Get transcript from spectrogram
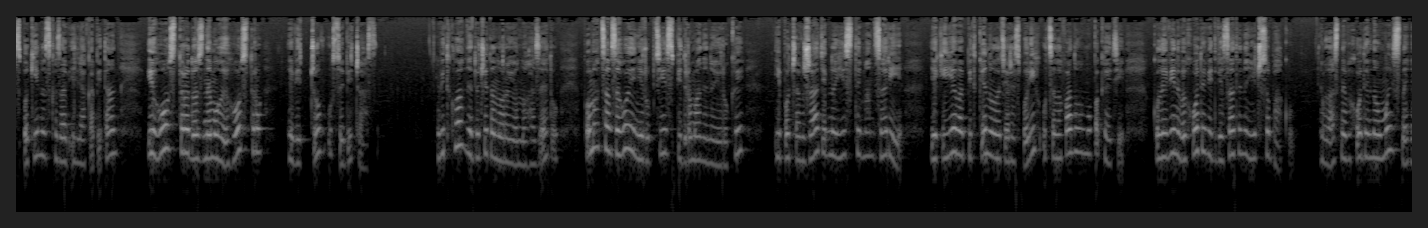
спокійно сказав Ілля капітан, і гостро, до знемоги гостро, відчув у собі час. Відклав недочитану районну газету, помацав загоєні рубці з-під романиної руки і почав жадібно їсти манзарі, які Єва підкинула через поріг у целофановому пакеті, коли він виходив відв'язати на ніч собаку. Власне, виходив навмисне,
